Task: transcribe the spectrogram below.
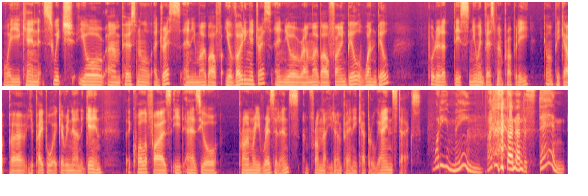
where you can switch your um, personal address and your mobile, your voting address and your uh, mobile phone bill, one bill, put it at this new investment property. Go and pick up uh, your paperwork every now and again. That qualifies it as your primary residence, and from that you don't pay any capital gains tax. What do you mean? I just don't understand.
